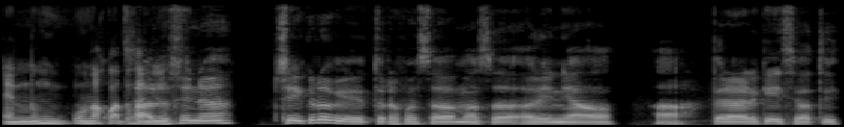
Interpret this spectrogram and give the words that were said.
en unos cuantos años. Alucina. Sí, creo que tu respuesta va más alineado. Ah, pero a ver qué dice Oti.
